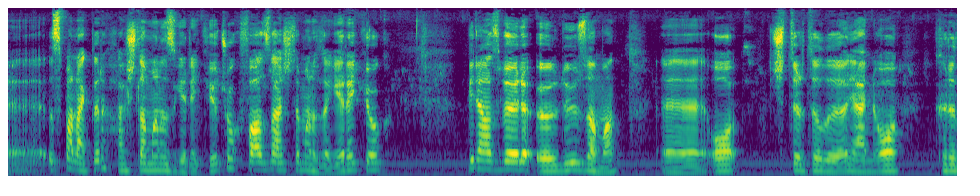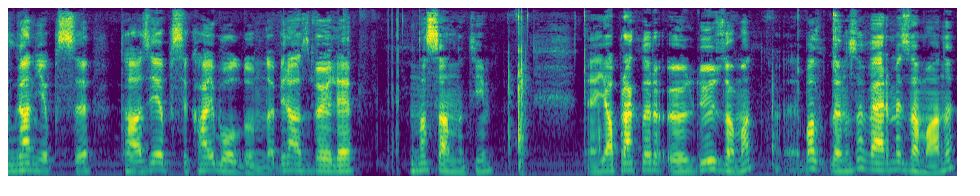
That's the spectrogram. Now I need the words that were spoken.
e, ıspanakları haşlamanız gerekiyor. Çok fazla haşlamanıza gerek yok. Biraz böyle öldüğü zaman e, o çıtırtılığı yani o kırılgan yapısı, taze yapısı kaybolduğunda biraz böyle nasıl anlatayım? Yaprakları öldüğü zaman balıklarınıza verme zamanı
